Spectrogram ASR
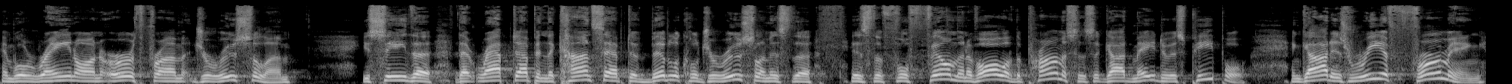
and will reign on earth from Jerusalem. You see, the, that wrapped up in the concept of biblical Jerusalem is the, is the fulfillment of all of the promises that God made to his people. And God is reaffirming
